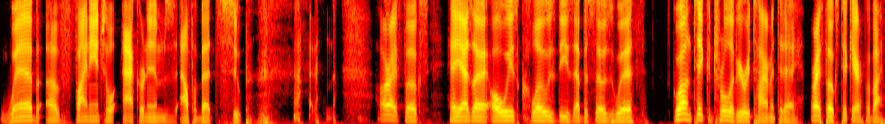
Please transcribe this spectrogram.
web of financial acronyms alphabet soup. all right, folks. Hey, as I always close these episodes with, go out and take control of your retirement today. All right, folks, take care. Bye bye.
